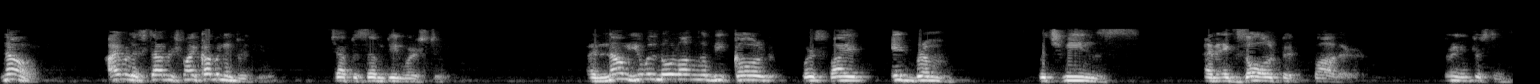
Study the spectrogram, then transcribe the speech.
Now I will establish my covenant with you. Chapter 17, verse 2. And now you will no longer be called, verse 5, Abram, which means an exalted father. Very interesting.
